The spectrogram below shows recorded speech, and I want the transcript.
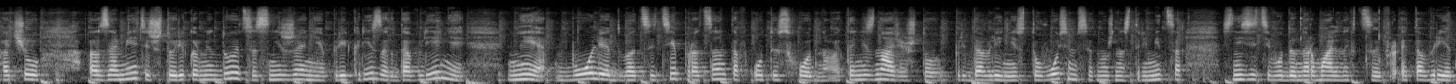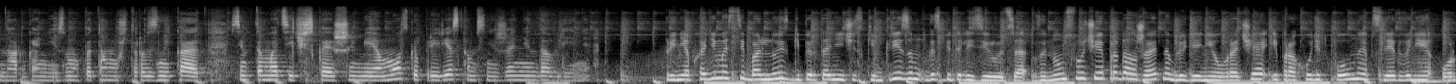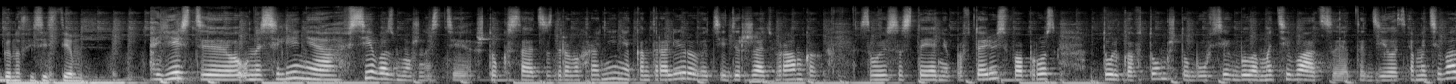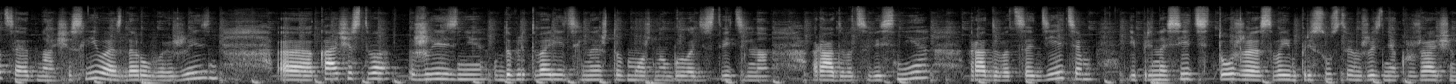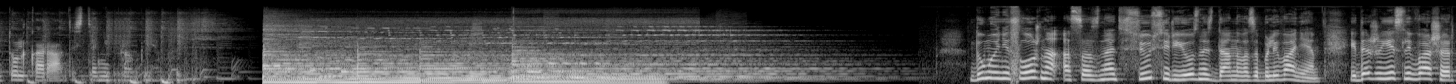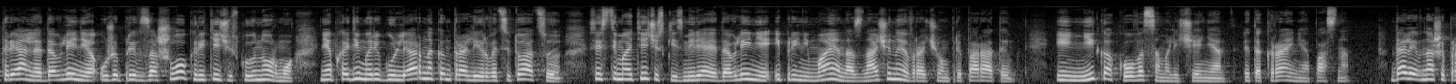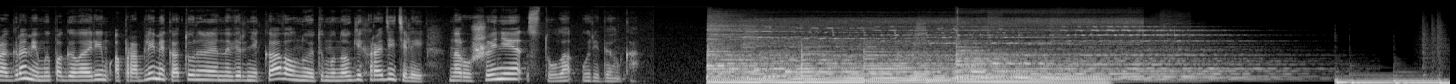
Хочу э, заметить, что рекомендуется снижение при кризах давления не более 20% от исходного. Это не значит, что при давлении 180 нужно стремиться снизить его до нормальных цифр. Это вредно организму, потому что возникает симптоматическая ишемия мозга при резком снижении давления. При необходимости больной с гипертоническим кризом госпитализируется. В ином случае продолжает наблюдение у врача и проходит полное обследование органов и систем. Есть э, у населения все возможности, что касается здравоохранения, контролировать и держать в рамках свое состояние. Повторюсь, вопрос только в том, чтобы у всех была мотивация это делать. А мотивация одна – счастливая, здоровая жизнь, э, качество жизни удовлетворительное, чтобы можно было действительно радоваться весне, радоваться детям и приносить тоже своим присутствием в жизни окружающим только радость, а не проблемы. Думаю, несложно осознать всю серьезность данного заболевания. И даже если ваше артериальное давление уже превзошло критическую норму, необходимо регулярно контролировать ситуацию, систематически измеряя давление и принимая назначенные врачом препараты. И никакого самолечения. Это крайне опасно. Далее в нашей программе мы поговорим о проблеме, которая наверняка волнует многих родителей – нарушение стула у ребенка.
